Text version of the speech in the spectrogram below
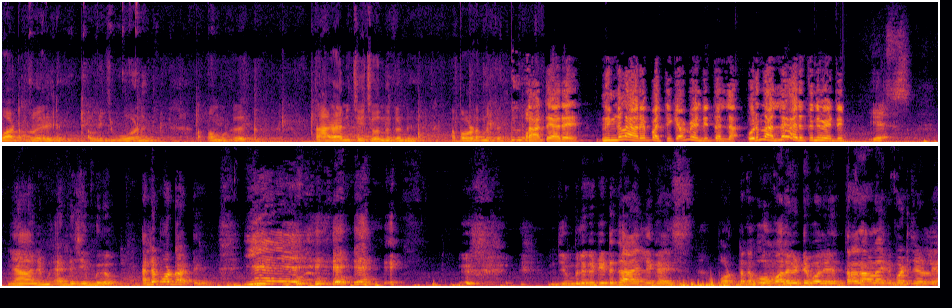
വാട്ടർ വേൾഡ് അവിടേക്ക് പോവാണ്. അപ്പം നമുക്ക് താഴെ ചേച്ചി വന്നിട്ടുണ്ട്. അപ്പൊ അവിടെ നിന്നിട്ട് നാട്ടുകാരെ നിങ്ങൾ ആരെ പറ്റിക്കാൻ വേണ്ടിട്ടല്ല ഒരു നല്ല കാര്യത്തിന് വേണ്ടി യെസ് ഞാനും എന്റെ ജിമ്പിലും എന്റെ പൊട്ടാട്ടയും. ജിമ്പിൽ കിട്ടിയിട്ട് കാര്യമില്ല ഗൈസ് പൊട്ടനെ പൂമാല കിട്ടിയ പോലെ എത്ര നാളായിട്ട് പഠിച്ചിട്ടില്ല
